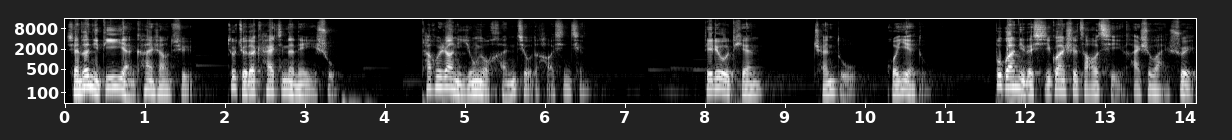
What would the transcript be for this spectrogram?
选择你第一眼看上去就觉得开心的那一束，它会让你拥有很久的好心情。第六天，晨读或夜读，不管你的习惯是早起还是晚睡，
